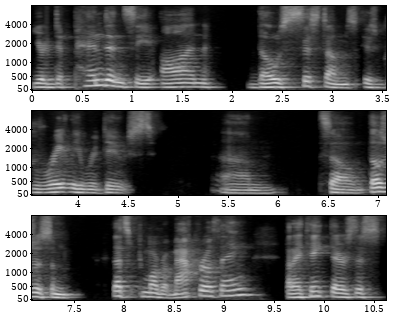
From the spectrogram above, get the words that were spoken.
your dependency on those systems is greatly reduced. Um, so, those are some, that's more of a macro thing. But I think there's this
